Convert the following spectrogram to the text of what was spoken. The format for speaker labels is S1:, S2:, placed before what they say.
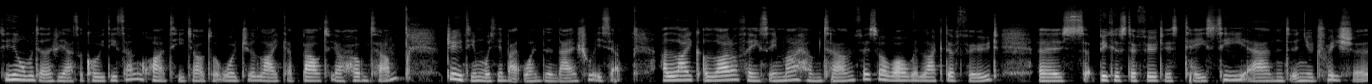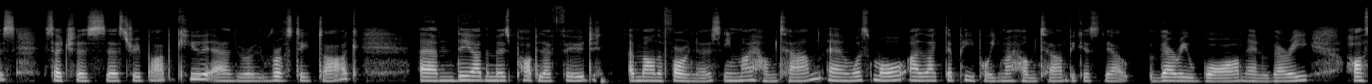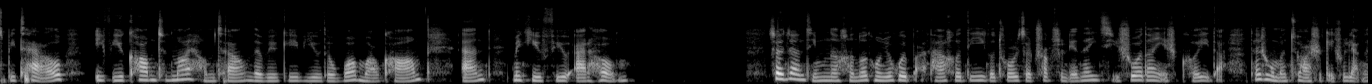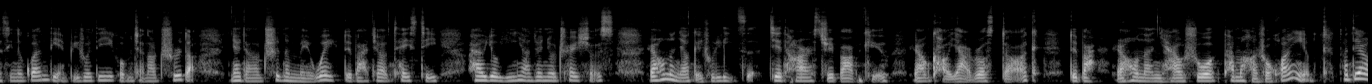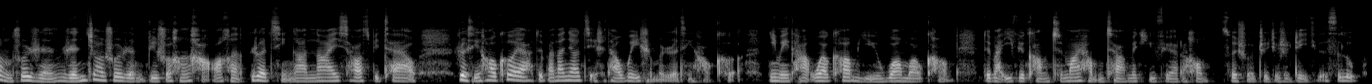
S1: 今天我们讲的是雅思口语第三个话题，叫做 What you like about your hometown？这个题目我先把完整的答案说一下。I like a lot of things in my hometown. First of all, we like the food, uh, because the food is tasty and nutritious, such as uh, street barbecue and roasted dog. Um, they are the most popular food among the foreigners in my hometown. And what's more, I like the people in my hometown because they are very warm and very hospitable. If you come to my hometown, they will give you the warm welcome and make you feel at home. 像这样题目呢，很多同学会把它和第一个 tourist attraction 连在一起说，当然也是可以的。但是我们最好是给出两个新的观点，比如说第一个，我们讲到吃的，你要讲到吃的美味，对吧？叫 tasty，还有有营养叫 nutritious。然后呢，你要给出例子，街摊 street barbecue，然后烤鸭 roast duck，对吧？然后呢，你还要说他们很受欢迎。那第二个，我们说人，人就要说人，比如说很好啊，很热情啊，nice hospital，热情好客呀，对吧？那你要解释他为什么热情好客，因为他 welcome you，warm welcome，对吧？if you come to my hometown, make you feel at home。所以说，这就是这一题的思路。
